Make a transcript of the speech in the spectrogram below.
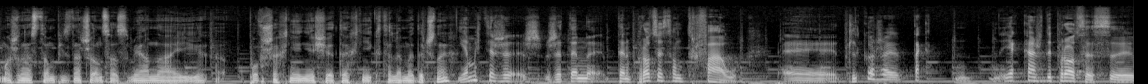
może nastąpić znacząca zmiana i upowszechnienie się technik telemedycznych? Ja myślę, że, że ten, ten proces on trwał. E, tylko, że tak jak każdy proces e,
